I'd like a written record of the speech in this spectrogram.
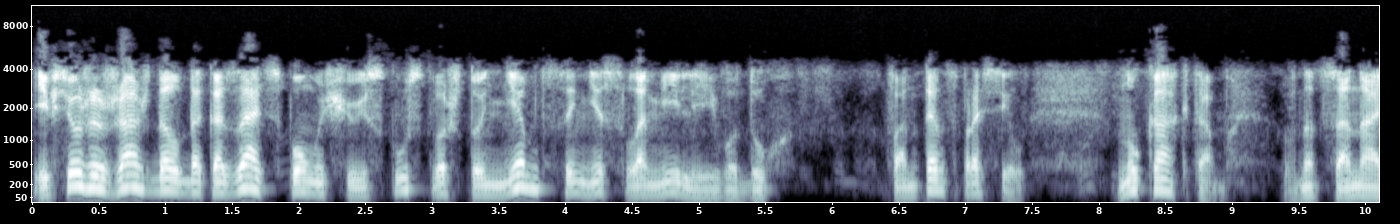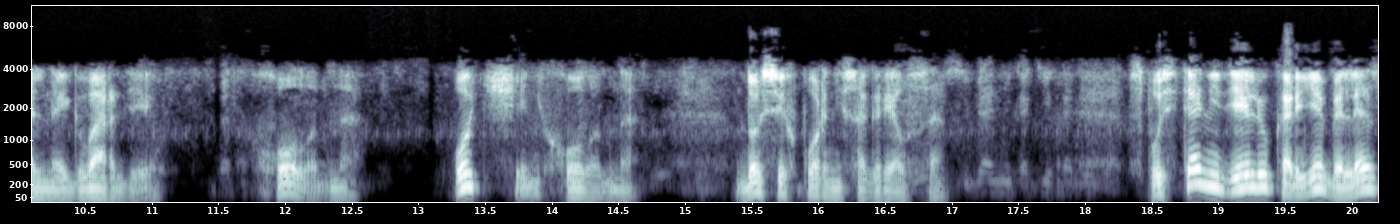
И все же жаждал доказать с помощью искусства, что немцы не сломили его дух. Фонтен спросил, «Ну как там в национальной гвардии?» «Холодно, очень холодно. До сих пор не согрелся». Спустя неделю Карье Белез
